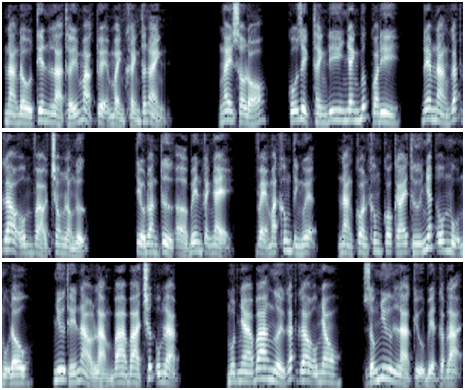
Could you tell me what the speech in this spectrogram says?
nàng đầu tiên là thấy Mạc Tuệ mảnh khảnh thân ảnh. Ngay sau đó, Cố Dịch Thành đi nhanh bước qua đi, đem nàng gắt gao ôm vào trong lòng ngực. Tiểu đoàn tử ở bên cạnh nhảy, vẻ mặt không tình nguyện, nàng còn không có cái thứ nhất ôm mụ mụ đâu, như thế nào làm ba ba trước ôm lạp. Một nhà ba người gắt gao ôm nhau, giống như là cựu biệt gặp lại.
